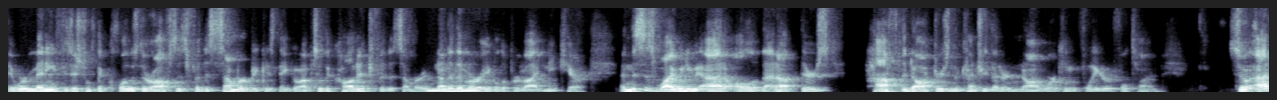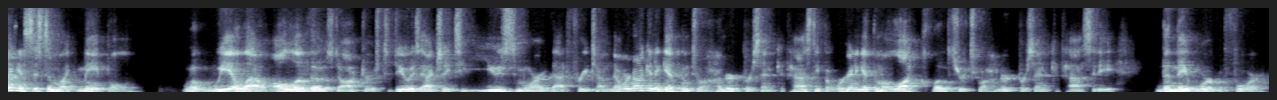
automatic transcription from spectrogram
There were many physicians that closed their offices for the summer because they go up to the cottage for the summer and none of them are able to provide any care. And this is why when you add all of that up, there's half the doctors in the country that are not working fully or full time. So adding a system like Maple, what we allow all of those doctors to do is actually to use more of that free time. Now we're not going to get them to 100% capacity, but we're going to get them a lot closer to 100% capacity than they were before.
